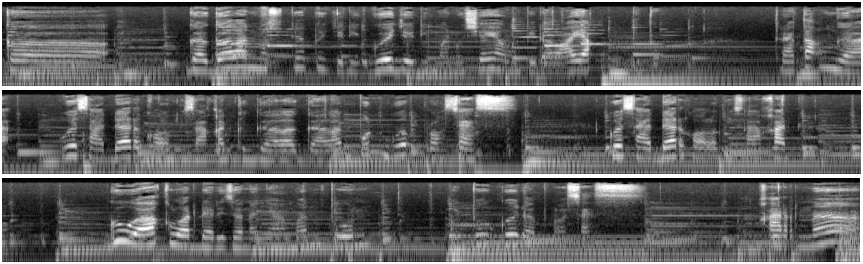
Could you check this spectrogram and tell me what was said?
kegagalan maksudnya tuh. Jadi gue jadi manusia yang tidak layak gitu ternyata enggak. Gue sadar kalau misalkan kegagalan pun gue proses. Gue sadar kalau misalkan gue keluar dari zona nyaman pun itu gue udah proses. Karena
